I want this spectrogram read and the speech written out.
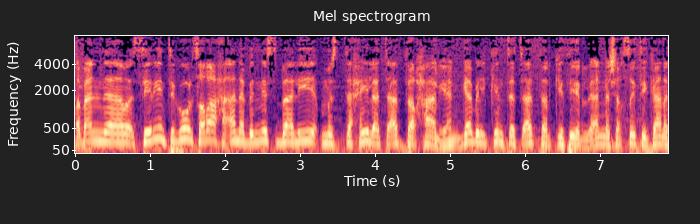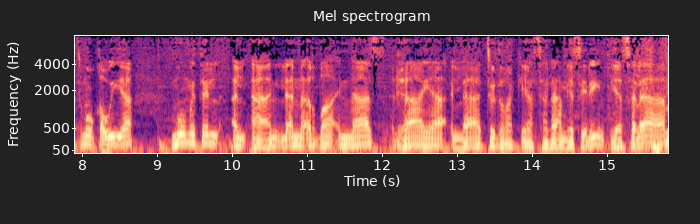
طبعا سيرين تقول صراحة أنا بالنسبة لي مستحيل أتأثر حاليا. قبل كنت أتأثر كثير لأن شخصيتي كانت مو قوية مو مثل الآن لأن إرضاء الناس غاية لا تدرك. يا سلام يا سيرين يا سلام.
